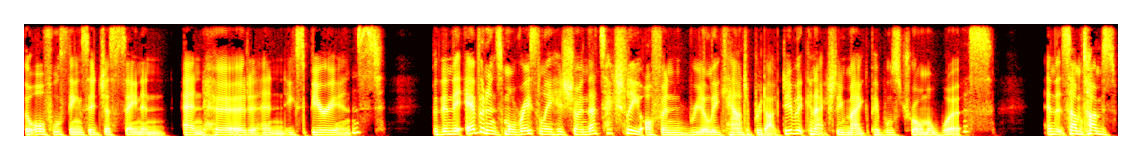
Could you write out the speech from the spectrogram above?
the awful things they'd just seen and, and heard and experienced. But then the evidence more recently has shown that's actually often really counterproductive. It can actually make people's trauma worse. And that sometimes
